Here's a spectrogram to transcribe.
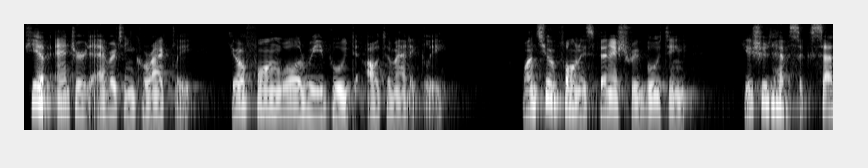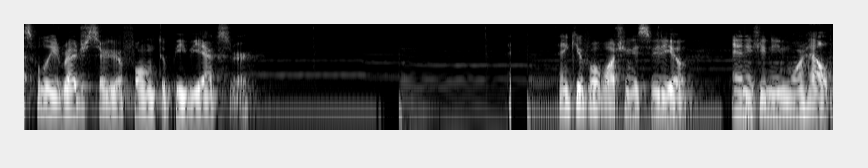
If you have entered everything correctly, your phone will reboot automatically. Once your phone is finished rebooting, you should have successfully registered your phone to PBXware. Thank you for watching this video, and if you need more help,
